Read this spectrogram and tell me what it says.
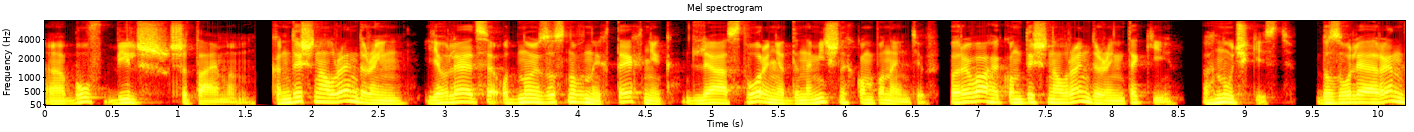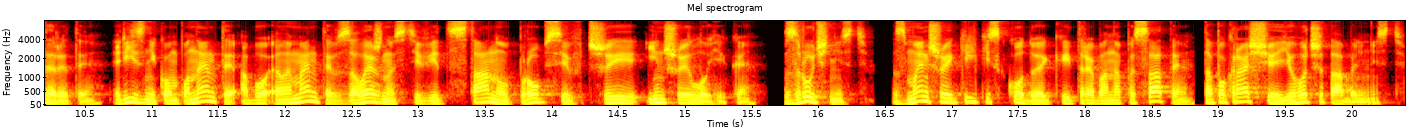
е, був більш читаємим. Conditional rendering являється одною з основних технік для створення динамічних компонентів. Переваги conditional rendering такі: гнучкість дозволяє рендерити різні компоненти або елементи в залежності від стану, пропсів чи іншої логіки. Зручність зменшує кількість коду, який треба написати, та покращує його читабельність.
